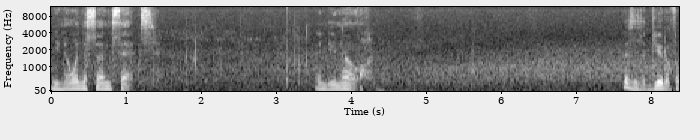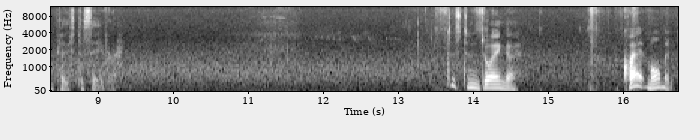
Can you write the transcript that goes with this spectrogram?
you know when the sun sets, and you know this is a beautiful place to savor. Just enjoying a, a quiet moment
